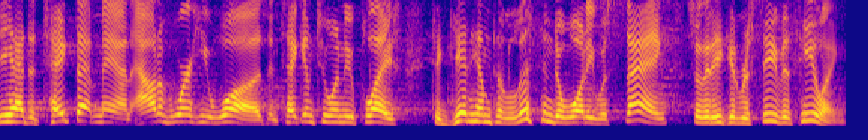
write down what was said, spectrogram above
He had to take that man out of where he was and take him to a new place to get him to listen to what he was saying so that he could receive his healing.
